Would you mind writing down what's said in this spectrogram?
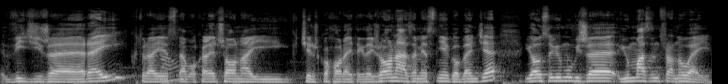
widzi, że Rei, która jest No. tam okaleczona i ciężko chora i tak dalej, że ona zamiast niego będzie i on sobie mówi, że you mustn't run away.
